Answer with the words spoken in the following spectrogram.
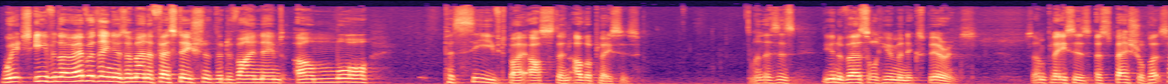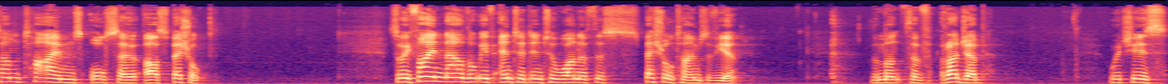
which, even though everything is a manifestation of the divine names, are more perceived by us than other places. And this is universal human experience. Some places are special, but sometimes also are special. So we find now that we've entered into one of the special times of year, the month of Rajab, which is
